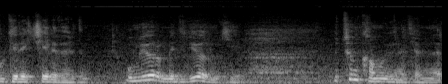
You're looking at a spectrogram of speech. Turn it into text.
Bu gerekçeyle verdim. Umuyorum ve diliyorum ki bütün kamu yönetenler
